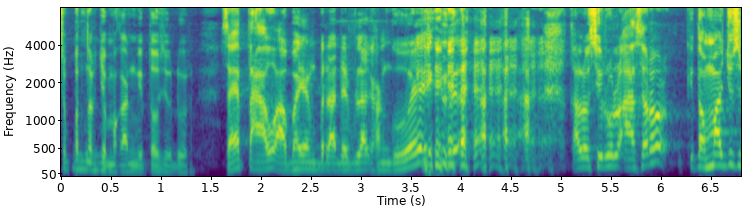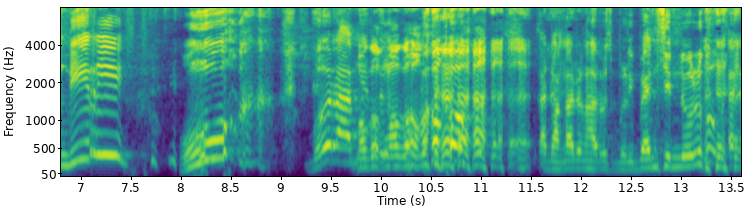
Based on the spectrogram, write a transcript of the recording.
cepat terjemahkan Miftah Sudur. Saya tahu abah yang berada di belakang gue. Kalau Sirul Asro kita maju sendiri. Uh, berat gitu. Mogok-mogok. Mogok. Kadang-kadang harus beli bensin dulu kan.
